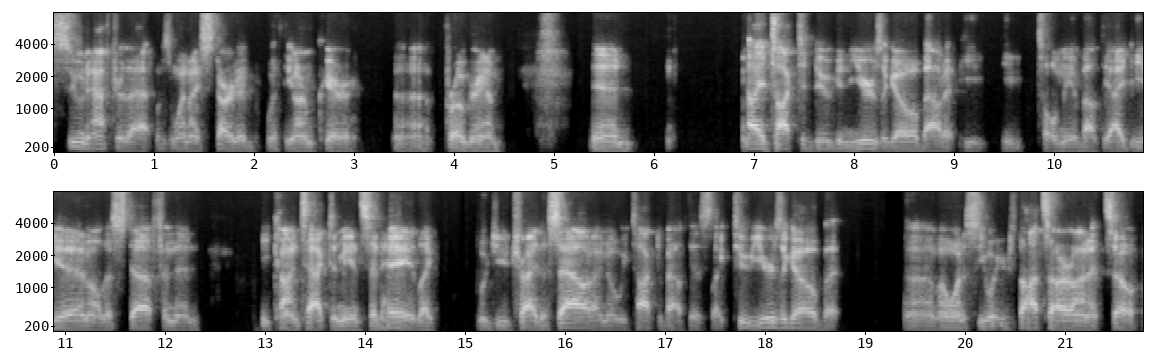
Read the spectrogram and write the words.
soon after that was when I started with the arm care uh, program. And I had talked to Dugan years ago about it. He he told me about the idea and all this stuff, and then he contacted me and said, "Hey, like, would you try this out? I know we talked about this like two years ago, but um, I want to see what your thoughts are on it." So,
